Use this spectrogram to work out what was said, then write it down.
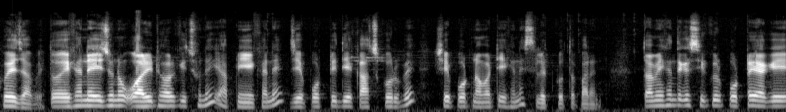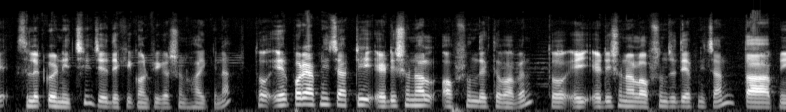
হয়ে যাবে। তো এখানে এই জন্য ওয়ারিড হওয়ার কিছু নেই। আপনি এখানে যে পোর্টটি দিয়ে কাজ করবে, সেই পোর্ট নাম্বারটি এখানে সিলেক্ট করতে পারেন। তো আমি এখান থেকে সিকিউর পোর্টটাই আগে সিলেক্ট করে নিচ্ছি যে দেখি কনফিগারেশন হয় কিনা। তো এরপরে আপনি চারটি এডিশনাল অপশন দেখতে পাবেন। তো এই এডিশনাল অপশন যদি আপনি চান, তা আপনি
